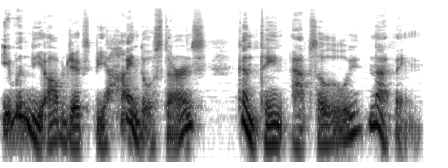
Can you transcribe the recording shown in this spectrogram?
even the objects behind those stars contain absolutely nothing.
